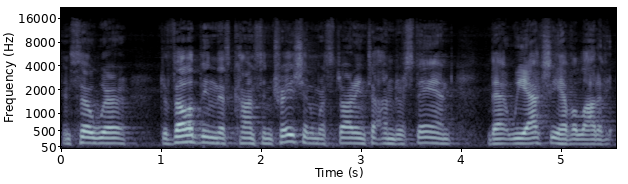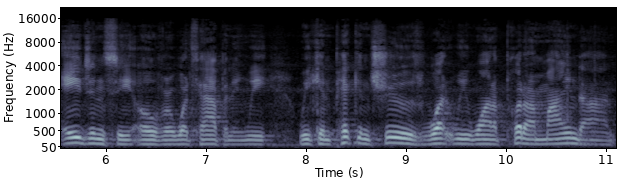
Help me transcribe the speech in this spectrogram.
And so we're developing this concentration, we're starting to understand that we actually have a lot of agency over what's happening. We, we can pick and choose what we want to put our mind on.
